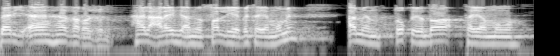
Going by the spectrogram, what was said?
برئ هذا الرجل. هل عليه أن يصلي بتيممه أم انتقض تيممه؟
